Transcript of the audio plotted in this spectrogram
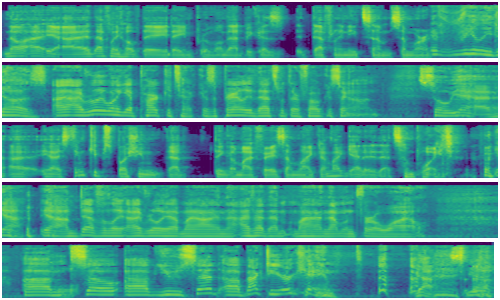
No, I, yeah, I definitely hope they they improve on that because it definitely needs some some work. It really does. I, I really want to get Parkitect because apparently that's what they're focusing on. So yeah, uh, yeah, Steam keeps pushing that thing on my face. I'm like, I might get it at some point. yeah, yeah, I'm definitely. I really have my eye on that. I've had that my eye on that one for a while. Um, Cool. so uh, you said uh, back to your game, yeah, so, Yeah,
